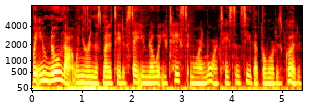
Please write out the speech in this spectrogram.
But you know that when you're in this meditative state, you know it, you taste it more and more. Taste and see that the Lord is good.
